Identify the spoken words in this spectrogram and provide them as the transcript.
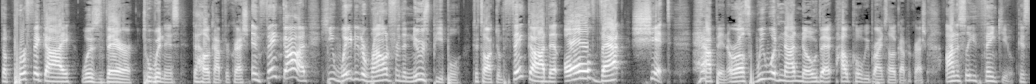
the perfect guy was there to witness the helicopter crash. And thank God he waited around for the news people to talk to him. Thank God that all that shit happened, or else we would not know that how Kobe Bryant's helicopter crashed. Honestly, thank you. Because,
